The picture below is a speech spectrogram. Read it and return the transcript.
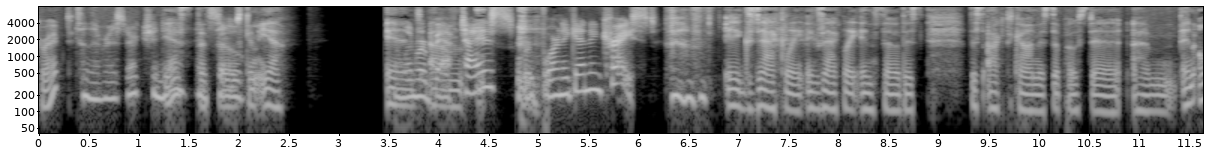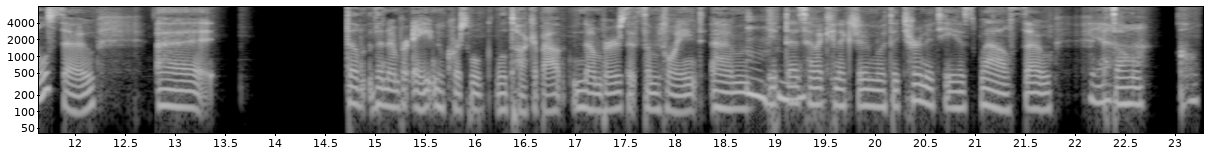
Correct. To the resurrection. Yeah. Yes, And that's what I so was going to. Yeah. and when we're um, baptized, we're born again in Christ. Exactly, exactly. And so this this octagon is supposed to um and also uh the the number 8 and of course we'll we'll talk about numbers at some point. Um it Mhm. does have a connection with eternity as well. So Yeah. it's all all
